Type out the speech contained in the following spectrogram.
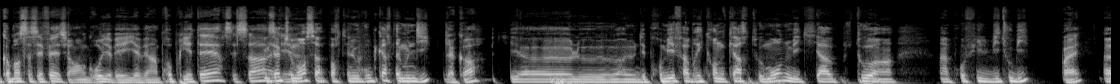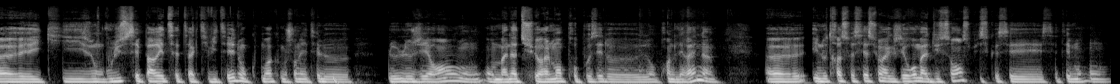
comment ça s'est fait? En gros, il y avait, il y avait un propriétaire, c'est ça? Exactement, ça appartenait au groupe Cartamundi, Et- D'accord. qui est euh, le, un des premiers fabricants de cartes au monde, mais qui a plutôt un, un profil B2B. Ouais. Euh, et qui ont voulu se séparer de cette activité. Donc moi, comme j'en étais le, le, le gérant, on, on m'a naturellement proposé de- d'en prendre les rênes. Euh, et notre association avec Jérôme a du sens puisque c'était mon,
